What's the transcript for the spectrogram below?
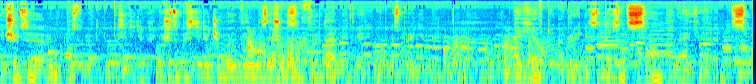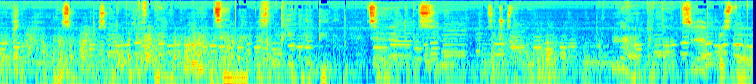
Якщо це, ну, просто, ну, типу, посетитель. Якщо це посетитель, чому він- не знайшов з фронтальної двері, ну, типу, з двері. I have to agree, it doesn't sound like this person on the other side. Я впевнений, це не звуки як у людини. Це, типу, з, з іншої сторони. Ну, братан, це просто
